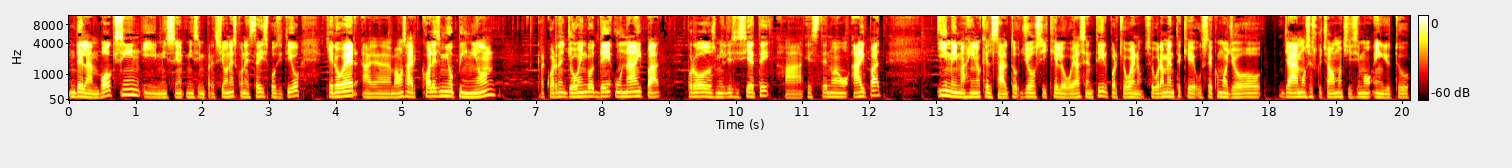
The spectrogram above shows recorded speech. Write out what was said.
del unboxing y mis, impresiones con este dispositivo. Quiero ver, ah, vamos a ver cuál es mi opinión. Recuerden, yo vengo de un iPad Pro 2017 a este nuevo iPad. Y me imagino que el salto yo sí que lo voy a sentir porque bueno, seguramente que usted como yo ya hemos escuchado muchísimo en YouTube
